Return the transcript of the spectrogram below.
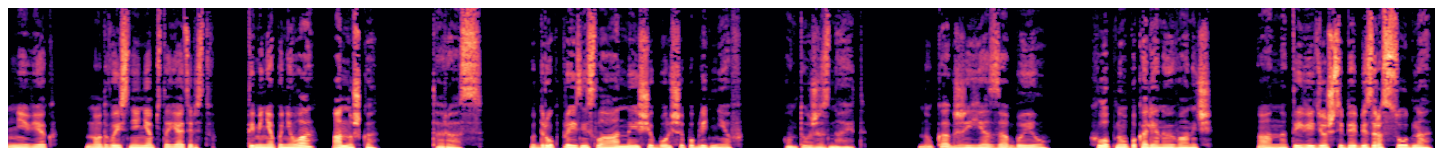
Не век, но до выяснения обстоятельств. Ты меня поняла, Аннушка? Тарас, вдруг произнесла Анна, еще больше побледнев. Он тоже знает. Ну как же я забыл, хлопнул по колену Иваныч. «Анна, ты ведешь себя безрассудно».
